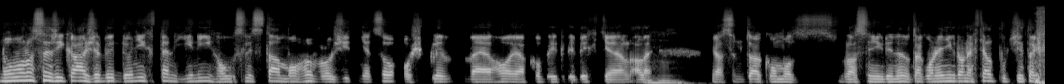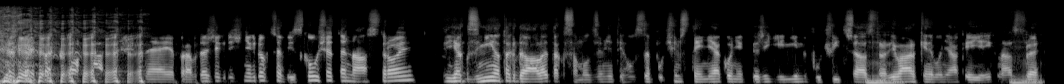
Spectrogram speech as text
No ono se říká, že by do nich ten jiný houslista mohl vložit něco ošklivého, jako by kdyby chtěl, ale mm. Já jsem to jako moc vlastně nikdy, ne, tak on je nikdo nechtěl půjčit, tak ne, je pravda, že když někdo chce vyzkoušet ten nástroj, jak zní a tak dále, tak samozřejmě ty housle půjčím stejně jako někteří jiní mi půjčují třeba hmm. Stradivárky nebo nějaké jejich nástroje. Hmm.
